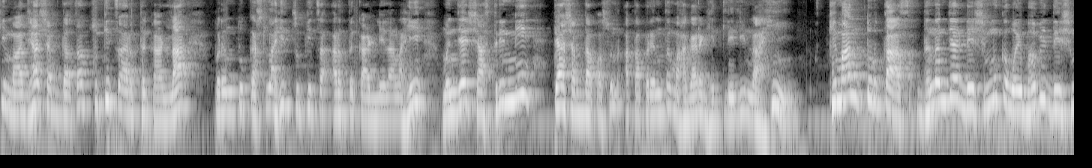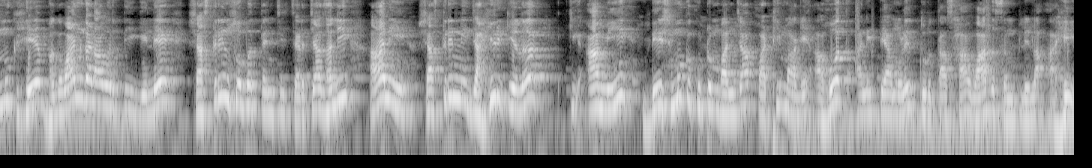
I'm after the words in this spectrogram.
की माझ्या शब्दाचा चुकीचा अर्थ काढला परंतु कसलाही चुकीचा अर्थ काढलेला नाही. म्हणजे शास्त्रींनी त्या शब्दापासून आतापर्यंत माघार घेतलेली नाही. किमान तुर्तास धनंजय देशमुख वैभवी देशमुख हे भगवानगडावरती गेले. शास्त्रींसोबत त्यांची चर्चा झाली आणि शास्त्रींनी जाहीर केलं की आम्ही देशमुख कुटुंबांच्या पाठीमागे आहोत आणि त्यामुळे तुर्तास हा वाद संपलेला आहे.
